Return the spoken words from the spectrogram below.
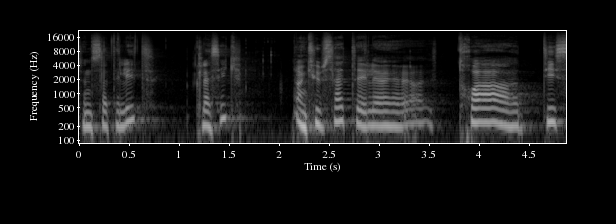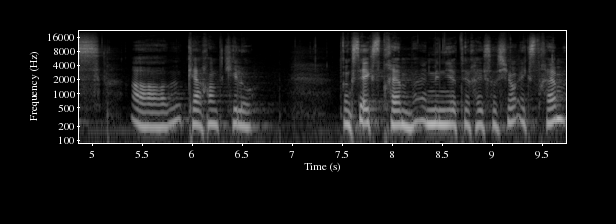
d'un satellite classique, un CubeSat est 3, 10 à 40 kilos. Donc c'est extrême, une miniaturisation extrême.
